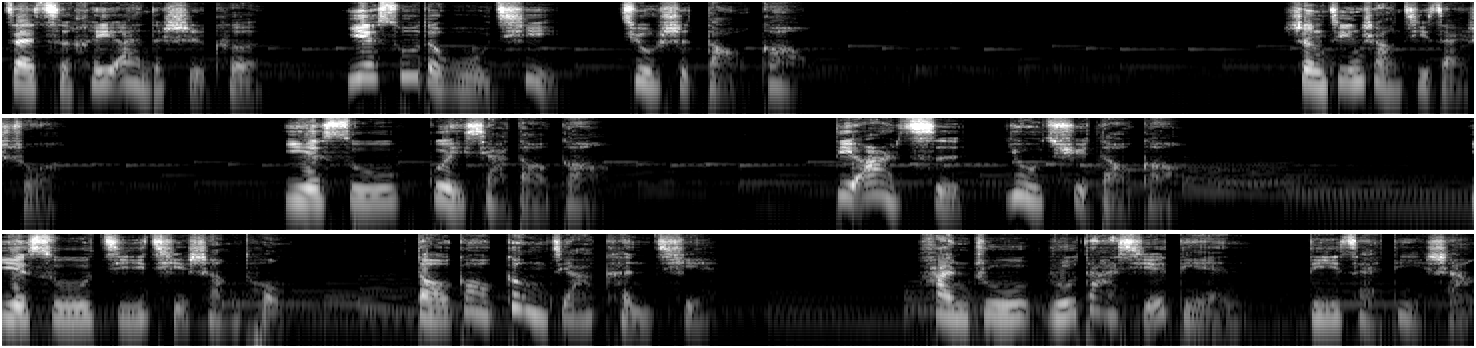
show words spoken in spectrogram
在此黑暗的时刻，耶稣的武器就是祷告。圣经上记载说，耶稣跪下祷告，第二次又去祷告。耶稣极其伤痛，祷告更加恳切。汗珠如大血点滴在地上。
